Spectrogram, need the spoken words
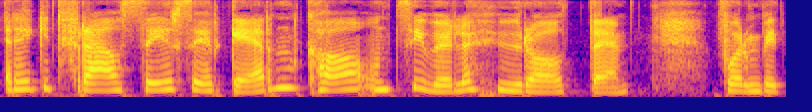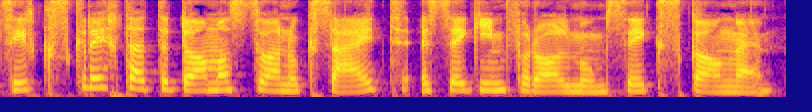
er hätte die Frau sehr, sehr gern gehabt und sie wolle heiraten. Vor dem Bezirksgericht hat er damals zwar noch gesagt, es sei ihm vor allem um Sex gegangen.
